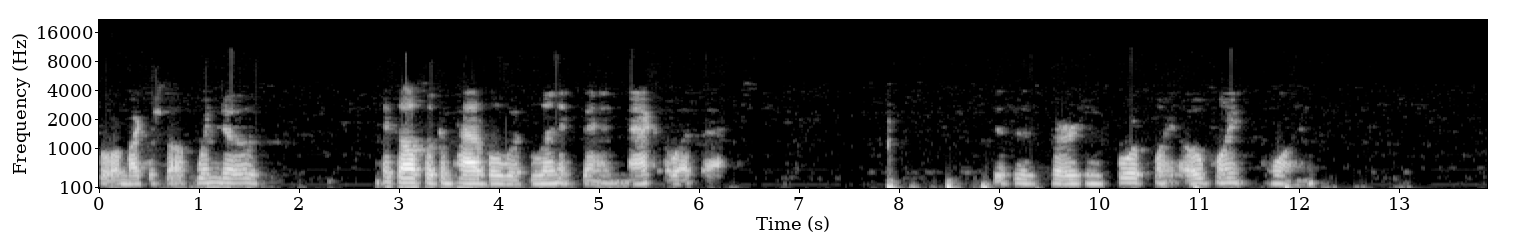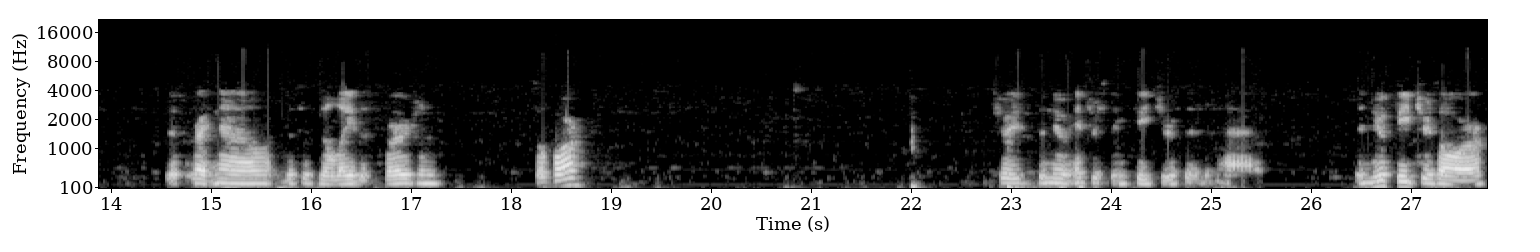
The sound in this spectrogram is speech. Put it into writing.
for Microsoft Windows. It's also compatible with Linux and Mac OS X. This is version 4.0.1. This right now, this is the latest version so far. You the new interesting features that it has. The new features are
